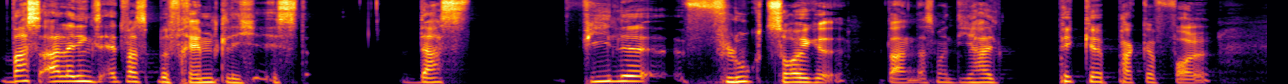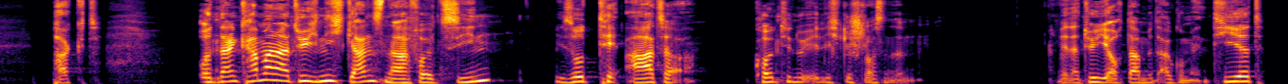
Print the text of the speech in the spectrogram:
Was allerdings etwas befremdlich ist, dass viele Flugzeuge dann, dass man die halt picke, packe voll packt. Und dann kann man natürlich nicht ganz nachvollziehen, wieso Theater kontinuierlich geschlossen sind. Wird natürlich auch damit argumentiert,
